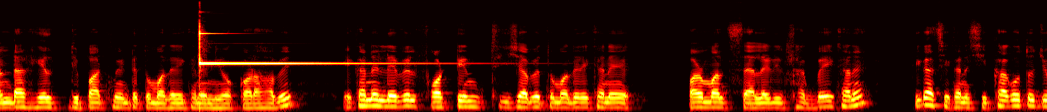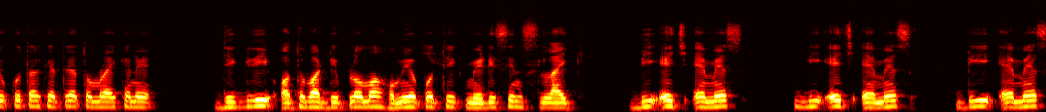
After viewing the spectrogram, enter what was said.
under health ডিপার্টমেন্টে তোমাদের এখানে নিয়োগ করা হবে। এখানে লেভেল ফোরটিন্থ হিসাবে তোমাদের এখানে পার মান্থ স্যালারি থাকবে এখানে। ঠিক আছে? এখানে শিক্ষাগত যোগ্যতার ক্ষেত্রে তোমরা এখানে ডিগ্রি অথবা diploma homeopathic medicines like BHMS DHMS DMS,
